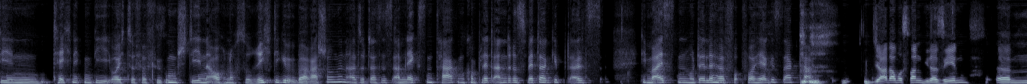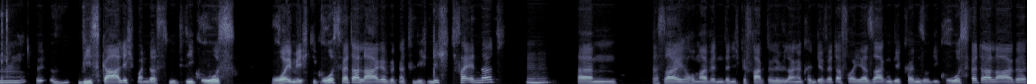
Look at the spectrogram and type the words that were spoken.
den Techniken, die euch zur Verfügung stehen, auch noch so richtige Überraschungen? Also, dass es am nächsten Tag ein komplett anderes Wetter gibt, als die meisten Modelle vorhergesagt haben? Ja, da muss man wieder sehen, ähm, wie skalig man das sieht, wie großräumig. Die Großwetterlage wird natürlich nicht verändert. Mhm. Ähm, das sage ich auch immer, wenn, wenn ich gefragt werde, wie lange könnt ihr Wetter vorhersagen? Wir können so die Großwetterlage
